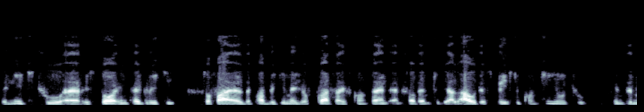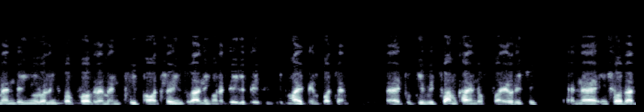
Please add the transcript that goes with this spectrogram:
the need to uh, restore integrity so far as the public image of PRASA is concerned, and for them to be allowed the space to continue to implement the new rolling stock program and keep our trains running on a daily basis, it might be important uh, to give it some kind of priority and uh, ensure that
